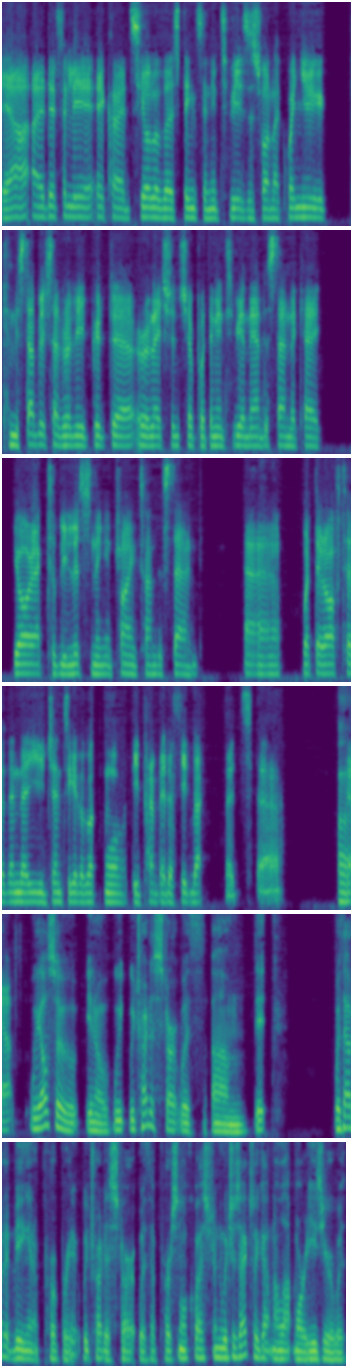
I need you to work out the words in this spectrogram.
yeah, I definitely echo and see all of those things in interviews as well. Like when you can establish that really good uh, relationship with an interview and they understand, okay, you're actively listening and trying to understand uh, what they're after, then they, you tend to get a lot more deeper and better feedback. But uh, uh, yeah. we also, you know, we, we try to start with um, it without it being inappropriate. We try to start with a personal question, which has actually gotten a lot more easier with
